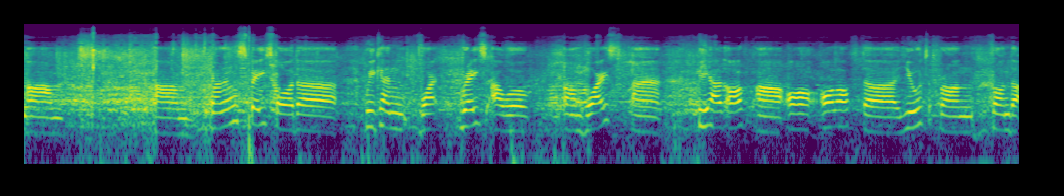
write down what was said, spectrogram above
um, um, one space for the we can raise our um, voice, uh, be heard of uh, all, all of the youth from from the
